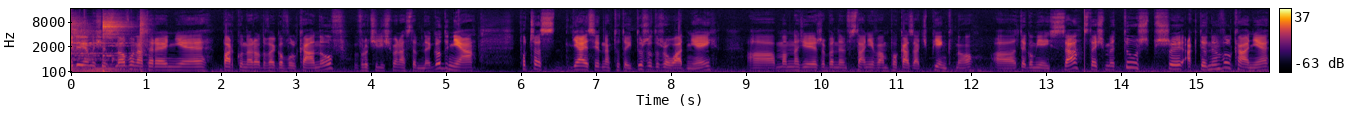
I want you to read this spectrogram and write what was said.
Znajdujemy się znowu na terenie Parku Narodowego Wulkanów. Wróciliśmy następnego dnia. Podczas dnia jest jednak tutaj dużo, dużo ładniej. A mam nadzieję, że będę w stanie Wam pokazać piękno tego miejsca. Jesteśmy tuż przy aktywnym wulkanie,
